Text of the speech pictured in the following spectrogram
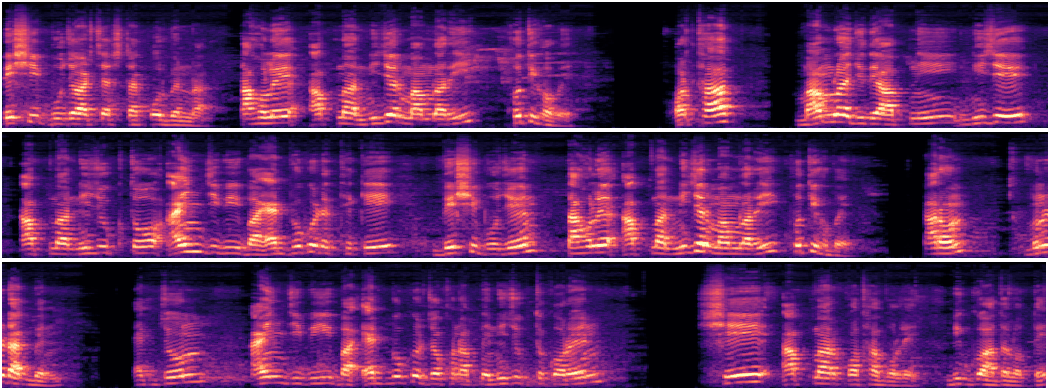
বেশি বোঝার চেষ্টা করবেন না। তাহলে আপনার নিজের মামলারই ক্ষতি হবে। অর্থাৎ মামলায় যদি আপনি নিজে আপনার নিযুক্ত আইনজীবী বা অ্যাডভোকেটের থেকে বেশি বোঝেন, তাহলে আপনার নিজের মামলারই ক্ষতি হবে। কারণ, মনে রাখবেন, একজন আইনজীবী বা অ্যাডভোকেট যখন আপনি নিযুক্ত করেন, সে আপনার কথা বলে বিজ্ঞ আদালতে।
